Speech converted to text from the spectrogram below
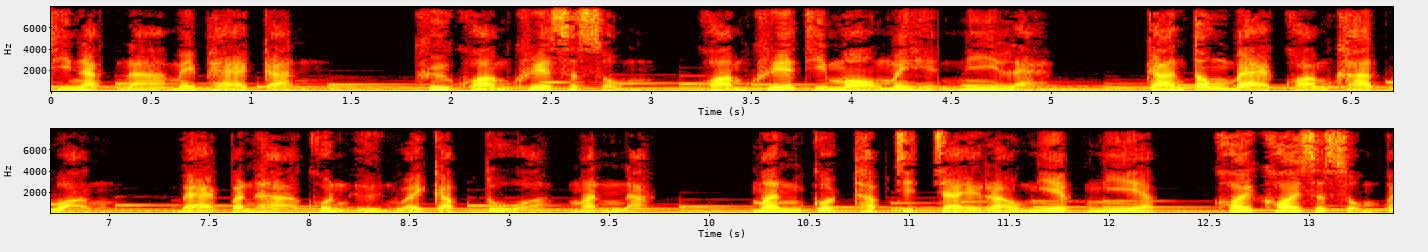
ที่หนักหนาไม่แพ้กัน คือความเครียดสะสม ความเครียดที่มองไม่เห็นนี่แหละ การต้องแบกความคาดหวัง แบกปัญหาคนอื่นไว้กับตัวมันหนัก มันกดทับจิตใจเราเงียบๆค่อยๆสะสมไป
